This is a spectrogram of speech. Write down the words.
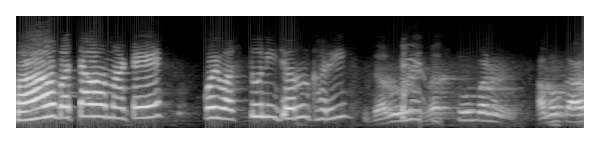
ભાવ બતાવવા માટે કોઈ વસ્તુની જરૂર ખરી? નહીં. વસ્તુ પણ અમુક આ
